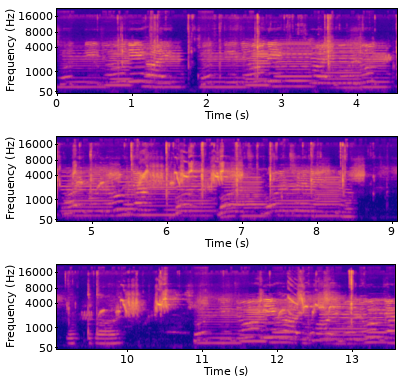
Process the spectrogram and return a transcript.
সত্যি যদি হয় সত্যি যদি হয় বলুন হয় বলুন যা বলছে সত্যি যদি হয় হয় বলুন যা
